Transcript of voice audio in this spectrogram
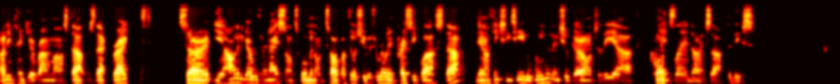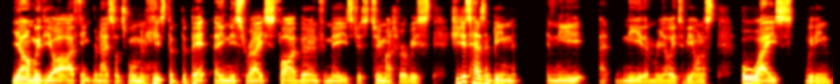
I didn't think your run last start was that great. So yeah, I'm going to go with Renaissance Woman on top. I thought she was really impressive last start, and I think she's here to win, and she'll go on to the uh, Queensland Oaks after this. Yeah, I'm with you. I think Renaissance Woman is the, the bet in this race. Fireburn for me is just too much of a risk. She just hasn't been near near them really, to be honest. Always within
